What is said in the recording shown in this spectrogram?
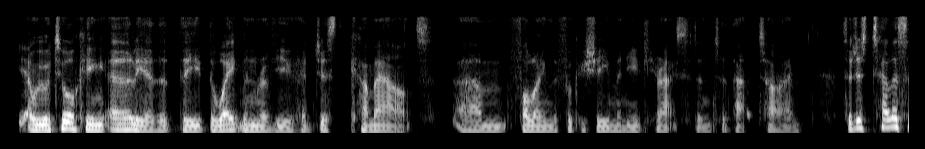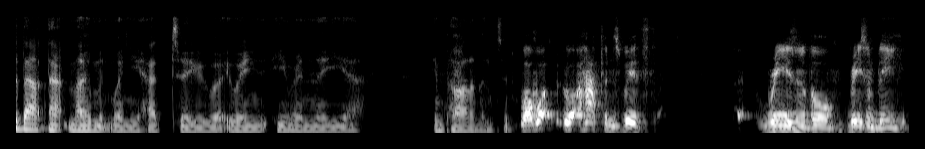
Yeah. And we were talking earlier that the the Weightman review had just come out um, following the Fukushima nuclear accident at that time. So just tell us about that moment when you had to uh, when you were in the uh, in Parliament. And- Well, what what happens with reasonable, reasonably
